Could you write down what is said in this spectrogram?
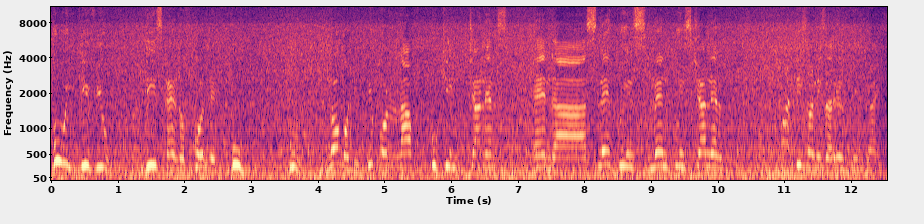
who will give you this kind of content? Who? Who? Nobody. People love cooking channels and uh, slave queens, men queens channel. But this one is a real thing, guys.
